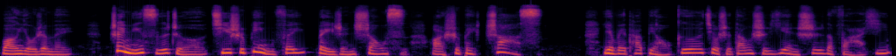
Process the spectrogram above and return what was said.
网友认为，这名死者其实并非被人烧死，而是被炸死，因为他表哥就是当时验尸的法医。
